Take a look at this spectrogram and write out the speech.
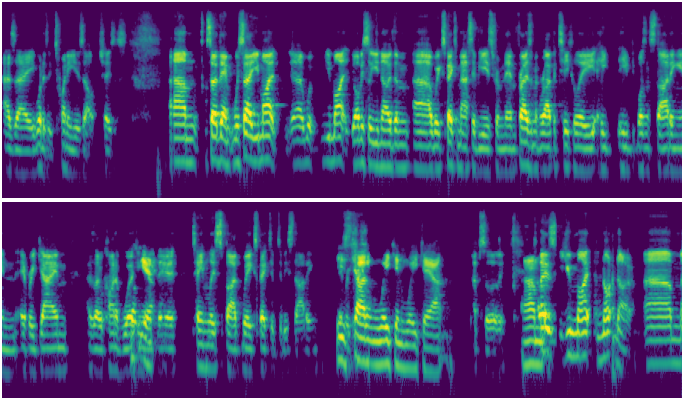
as a, what is he, 20 years old? Jesus. Um, so then we say you might, uh, you might obviously you know them. Uh, we expect massive years from them. Fraser McReight, particularly, he he wasn't starting in every game as they were kind of working yeah. out their team list, but we expect him to be starting. He's starting game. week in week out. Absolutely. Um, Players you might not know. Um,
